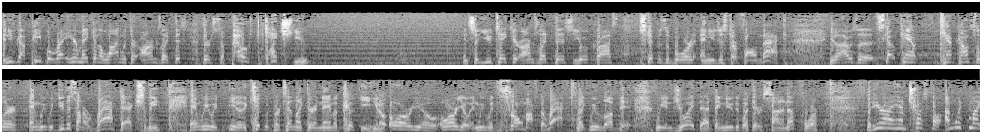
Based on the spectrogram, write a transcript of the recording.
and you've got people right here making a line with their arms like this. They're supposed to catch you. And so you take your arms like this, you go across, stiff as a board, and you just start falling back. You know, I was a scout camp, camp counselor, and we would do this on a raft actually, and we would, you know, the kid would pretend like they're a name a cookie, you know, Oreo, Oreo, and we would throw them off the raft. Like we loved it. We enjoyed that. They knew that what they were signing up for. But here I am, trust fall. I'm with my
